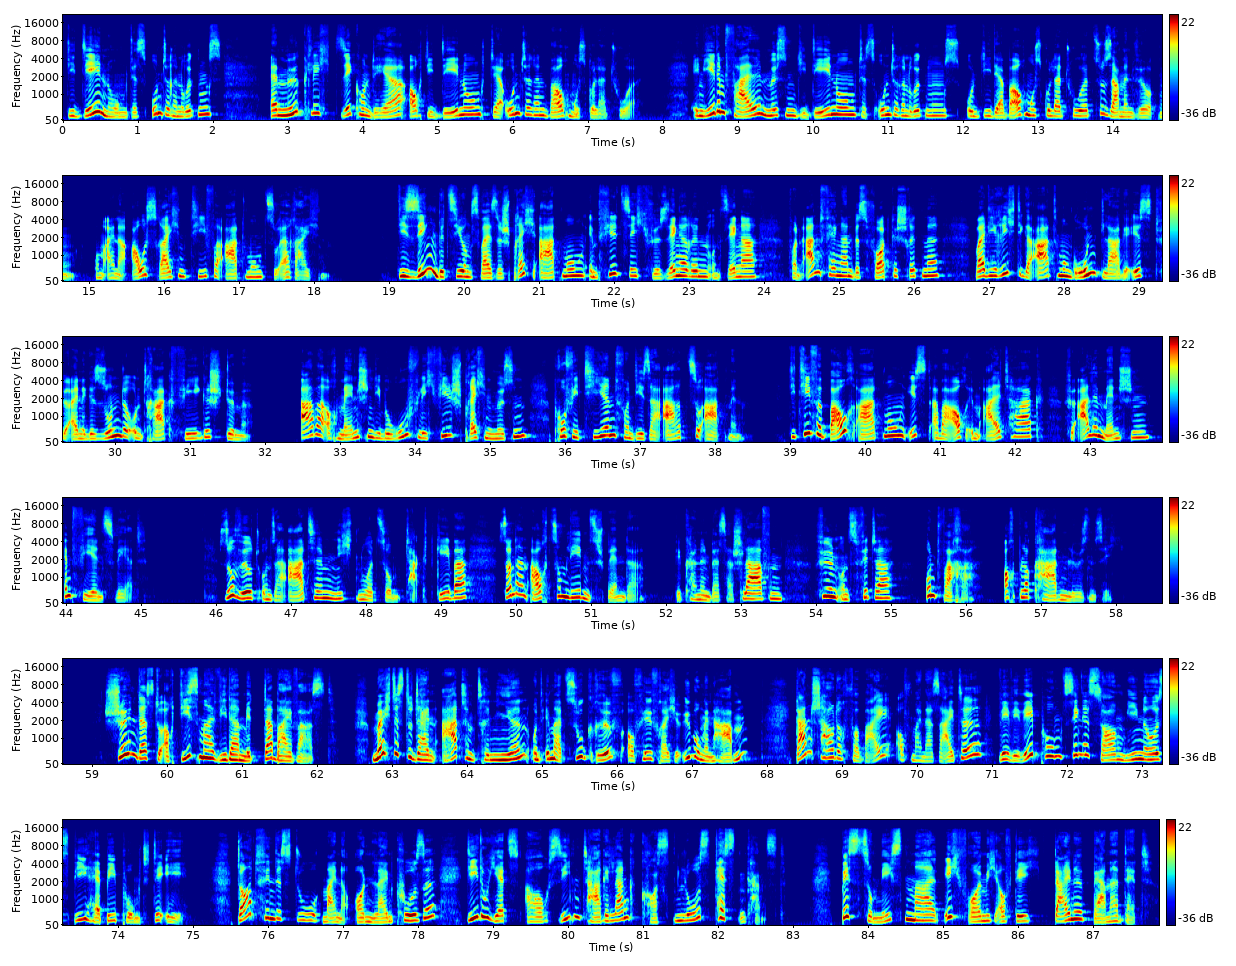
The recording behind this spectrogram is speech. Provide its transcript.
Die Dehnung des unteren Rückens ermöglicht sekundär auch die Dehnung der unteren Bauchmuskulatur. In jedem Fall müssen die Dehnung des unteren Rückens und die der Bauchmuskulatur zusammenwirken, um eine ausreichend tiefe Atmung zu erreichen. Die Sing- bzw. Sprechatmung empfiehlt sich für Sängerinnen und Sänger von Anfängern bis Fortgeschrittene, weil die richtige Atmung Grundlage ist für eine gesunde und tragfähige Stimme. Aber auch Menschen, die beruflich viel sprechen müssen, profitieren von dieser Art zu atmen. Die tiefe Bauchatmung ist aber auch im Alltag für alle Menschen empfehlenswert. So wird unser Atem nicht nur zum Taktgeber, sondern auch zum Lebensspender. Wir können besser schlafen, fühlen uns fitter und wacher. Auch Blockaden lösen sich. Schön, dass du auch diesmal wieder mit dabei warst. Möchtest du deinen Atem trainieren und immer Zugriff auf hilfreiche Übungen haben? Dann schau doch vorbei auf meiner Seite www.singlesong-behappy.de. Dort findest du meine Online-Kurse, die du jetzt auch sieben Tage lang kostenlos testen kannst. Bis zum nächsten Mal. Ich freue mich auf dich. Deine Bernadette.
